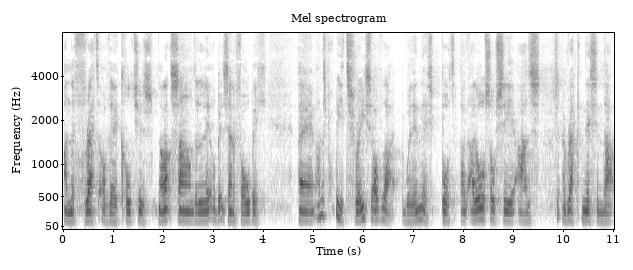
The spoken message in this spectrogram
and the threat of their cultures. Now that sounds a little bit xenophobic, um, and there's probably a trace of that within this, but I'd, I'd also see it as a recognition that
